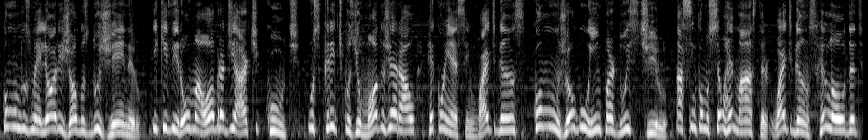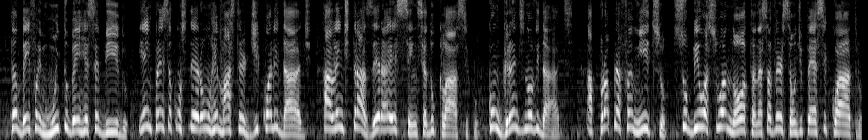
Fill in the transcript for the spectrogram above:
como um dos melhores jogos do gênero, e que virou uma obra de arte cult. Os críticos de um modo geral reconhecem White Guns como um jogo ímpar do estilo, assim como seu remaster, White Guns Reloaded, também foi muito bem recebido, e a imprensa considerou um remaster de qualidade, além de trazer a essência do clássico, com grandes novidades a própria Famitsu subiu a sua nota nessa versão de PS4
